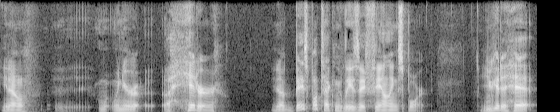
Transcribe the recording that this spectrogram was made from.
you know, when you're a hitter, you know, baseball technically is a failing sport. You get a hit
